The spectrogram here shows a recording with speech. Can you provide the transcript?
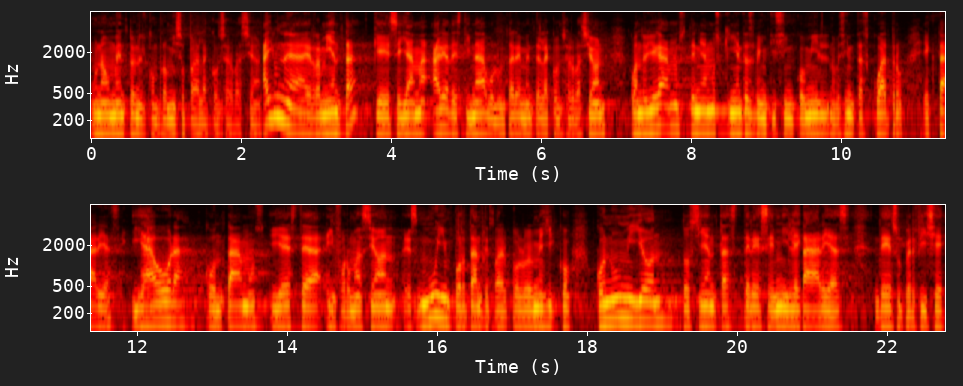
un aumento en el compromiso para la conservación. Hay una herramienta que se llama Área Destinada Voluntariamente a la Conservación. Cuando llegamos teníamos 525.904 hectáreas y ahora contamos, y esta información es muy importante para el pueblo de México, con 1.213.000 hectáreas de superficie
